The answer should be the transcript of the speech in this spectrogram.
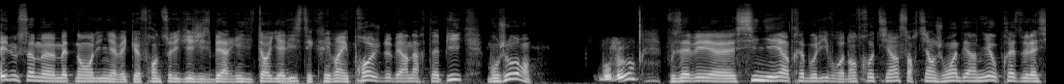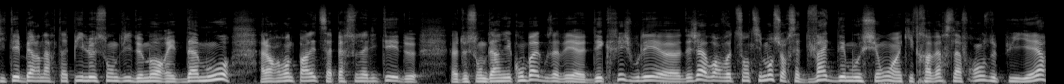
Et nous sommes maintenant en ligne avec François-Olivier Gisberg, éditorialiste, écrivain et proche de Bernard Tapie. Bonjour. Bonjour. Vous avez euh, signé un très beau livre d'entretien sorti en juin dernier aux presses de la Cité, Bernard Tapie, Leçon de vie, de mort et d'amour. Alors avant de parler de sa personnalité et de, euh, de son dernier combat que vous avez euh, décrit, je voulais déjà avoir votre sentiment sur cette vague d'émotions hein, qui traverse la France depuis hier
